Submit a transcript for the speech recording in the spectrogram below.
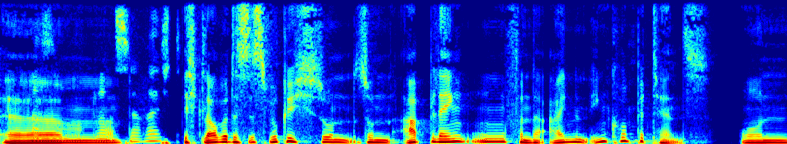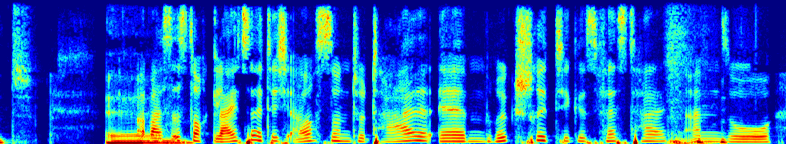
Ähm, also, du hast ja recht. Ich glaube, das ist wirklich so ein, so ein Ablenken von der eigenen Inkompetenz. Und ähm, aber es ist doch gleichzeitig auch so ein total ähm, rückschrittiges Festhalten an so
